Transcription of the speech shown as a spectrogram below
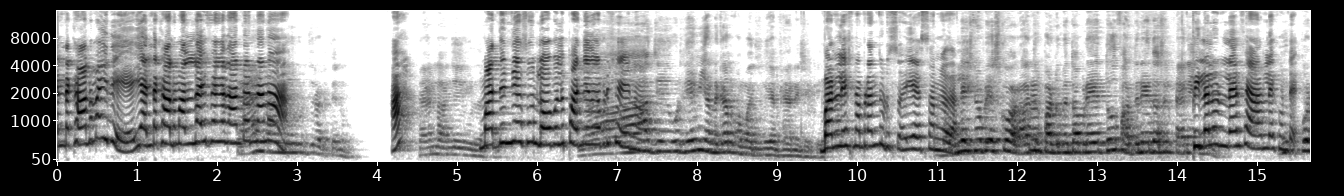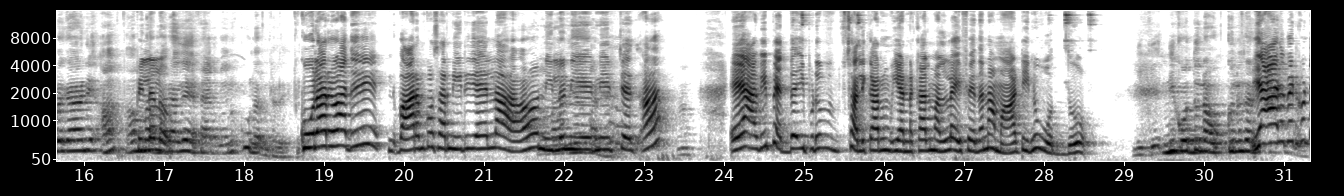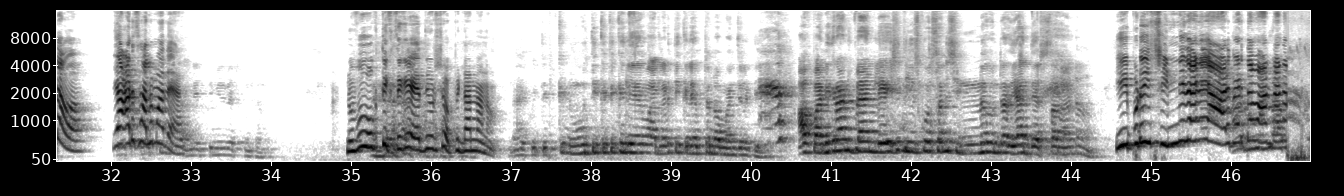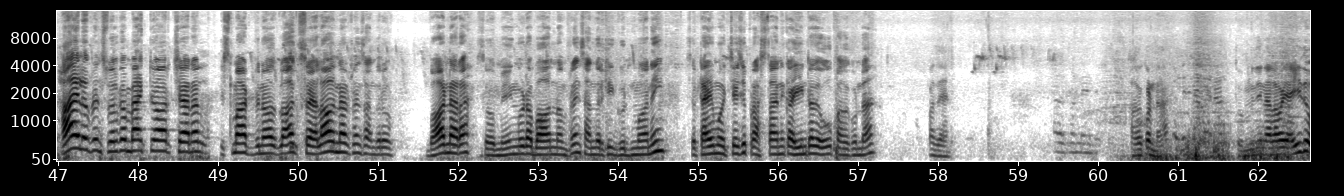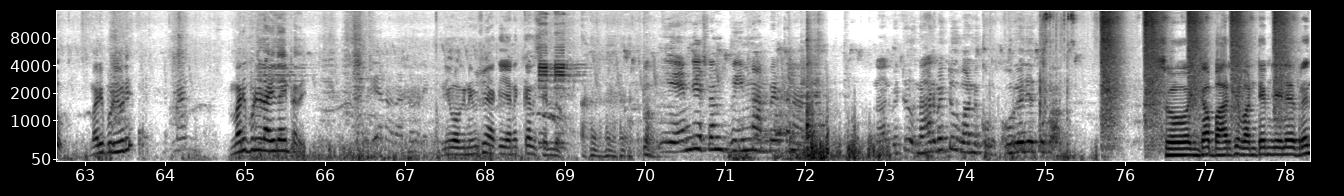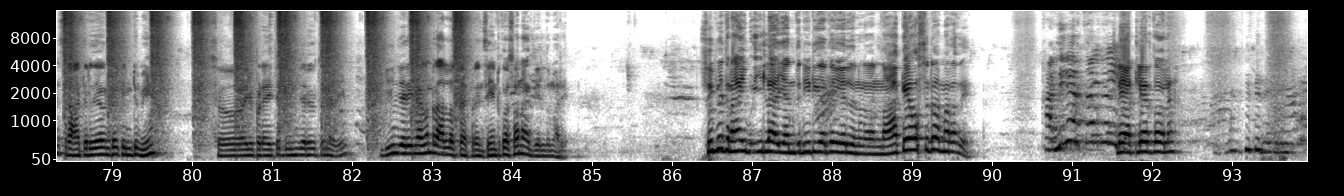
ఎండాకాలం అయితే ఎండాకాలం మళ్ళీ అయిపోయి కదా అంటున్నానా చేయకూడదు మద్యం చేస్తాను లోపల పని చేయదు కాబట్టి చేయను. బండ్లు వేసినప్పుడు అంతా చేస్తాను కదా. పిల్లలు ఉండలేరు ఫ్యాన్ లేకుంటే. పిల్లలు. కూలర్ ఉంటుంది. కూలరు అది వారంకి ఒకసారి నీటి చేయాలా? నీళ్ళు నీరు? ఏ అవి పెద్ద ఇప్పుడు చలికాలం ఎండాకాలం మళ్ళీ అయిపోయిందని నా మాటిని వద్దు. నీకొద్దు నా పెట్టుకుంటావు? స్థలం అదే? నెత్తి మీద పెట్టుకుంటాను. నువ్వు తిక్కి తిక్కి ఏది చూడు చెప్పింటాను నన్ను నాకు తిక్కి నువ్వు తిక్కి తిక్కి లేదు మాట్లాడి తిక్కి లేపుతున్నావు మనుషులకి ఆ పనికిరాని ప్లాన్ లేచి తీసుకొస్తాను చిన్నది ఉంటుంది. అది తెస్తాను అంటాను ఇప్పుడు ఈ చిన్నదాన్ని ఆడ పెడతావా అంటాను. Hi hello friends welcome back to our channel smart Vinod blogs ఎలా ఉన్నారు ఫ్రెండ్స్ అందరూ? బాగున్నారా? సో మేము కూడా బాగున్నాం ఫ్రెండ్స్ అందరికీ గుడ్ మార్నింగ్ సో టైం వచ్చేసి ప్రస్తుతానికి అయ్యింటుంది ఓ పదకొండా? పదే. పదకొండా తొమ్మిది నలభై ఐదు. మరి ఇప్పుడు చూడి. మరి ఇప్పుడు చూడు ఐదు అవుతుంది నీ ఒక నిమిషం అక్కడ వెనకాల సెల్లు. ఏం చేస్తాను భీమ్ నానబెడతాను? నానబెట్టు నానబెట్టు వాడిని కూరగా చేస్తూ సో ఇంకా భారతి వన్ టైం చేయలేదు ఫ్రెండ్స్ రాత్రిదే ఉంటే తింటుమి సో ఇప్పుడైతే భీమ్ జరుగుతున్నది. భీమ్ జరిగినా కూడా రాళ్ళు వస్తాయి ఫ్రెండ్స్ ఏంటికోసం నాకు తెలియదు మరి. చూపిద్దునా ఇప్పుడు ఇలా ఎంత నీట్గా అయితే ఏరు? నాకే వస్తుంటుంది మరి అది? లే ఎట్లా ఏరుతావులే.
